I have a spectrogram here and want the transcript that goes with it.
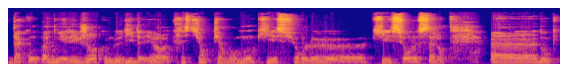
d'accompagner les gens, comme le dit d'ailleurs Christian Pierre Maumont, qui est sur le qui est sur le salon. donc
